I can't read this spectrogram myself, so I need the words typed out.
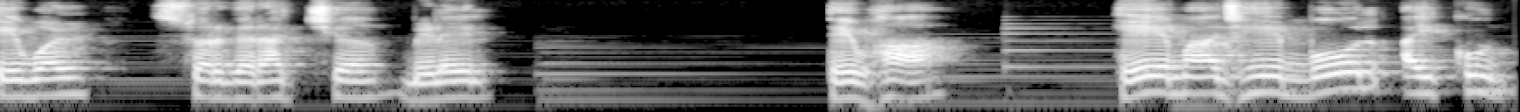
केवळ स्वर्गराज्य मिळेल. तेव्हा हे माझे बोल ऐकून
